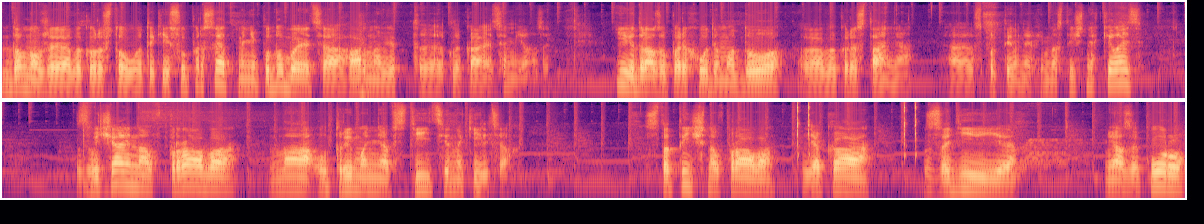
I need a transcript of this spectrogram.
Давно вже використовую такий суперсет, мені подобається, гарно відкликаються м'язи. І відразу переходимо до е, використання е, спортивних гімнастичних кілець. Звичайна вправа на утримання в стійці на кільцях. Статична вправа, яка задіює м'язи кору,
